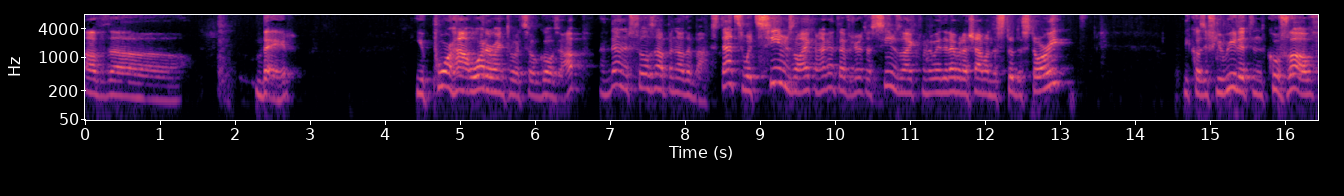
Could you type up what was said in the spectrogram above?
of the beir. You pour hot water into it so it goes up, and then it fills up another box. That's what seems like. I'm not going to tell for sure. It seems like from the way that Rebbe Rashab understood the story. Because if you read it in Kuf Vav,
